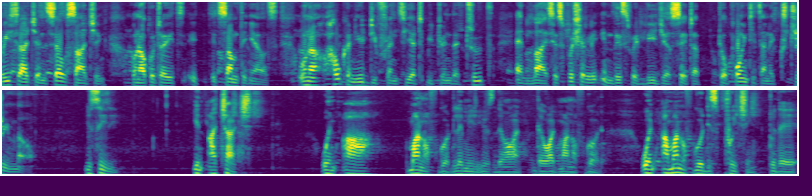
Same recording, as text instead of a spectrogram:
research and self searching unakuta it's, it, it's something else. Una, how can you differentiate between the truth and lies especially in this religious setup to a point it's an extreme now? You see, in a church, when a man of God, let me use the word, the word man of God, when a man of God is preaching to, the,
